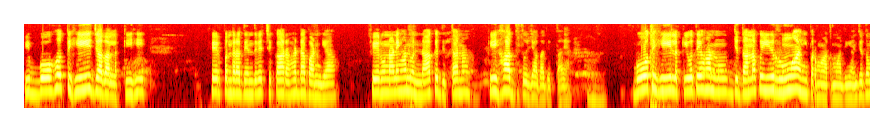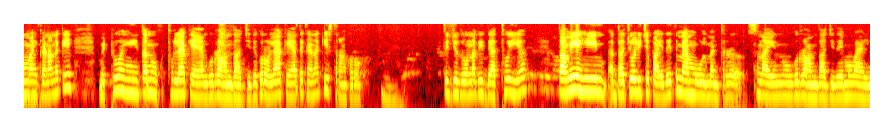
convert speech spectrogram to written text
ਵੀ ਬਹੁਤ ਹੀ ਜ਼ਿਆਦਾ ਲੱਕੀ ਸੀ। ਫਿਰ 15 ਦਿਨ ਦੇ ਵਿੱਚ ਘਰ ਸਾਡਾ ਬਣ ਗਿਆ। ਫਿਰ ਉਹਨਾਂ ਨੇ ਸਾਨੂੰ ਇੰਨਾ ਕੁ ਦਿੱਤਾ ਨਾ ਕਿ ਹੱਦ ਤੋਂ ਜ਼ਿਆਦਾ ਦਿੱਤਾ ਆ। ਬਹੁਤ ਹੀ ਲੱਕੀ ਉਹ ਤੇ ਸਾਨੂੰ ਜਿੱਦਾਂ ਨਾ ਕੋਈ ਰੂਹਾਂ ਹੀ ਪ੍ਰਮਾਤਮਾ ਦੀਆਂ। ਜਦੋਂ ਮੈਂ ਕਹਿਣਾ ਨਾ ਕਿ ਮਿੱਠੂ ਅਸੀਂ ਤੁਹਾਨੂੰ ਕਿੱਥੋਂ ਲੈ ਕੇ ਆਏ ਆ ਗੁਰੂ ਰਾਮਦਾਸ ਜੀ ਦੇ ਘਰੋਂ ਲੈ ਕੇ ਆਏ ਤੇ ਕਹਿਣਾ ਕਿ ਇਸ ਤਰ੍ਹਾਂ ਕਰੋ। ਤੇ ਜਦੋਂ ਉਹਨਾਂ ਦੀ ਡੈਥ ਹੋਈ ਆ ਤਾਂ ਵੀ ਅਸੀਂ ਅੱਧਾ ਝੋਲੀ ਚ ਪਾਈ ਦੇ ਤੇ ਮੈਂ ਮੂਲ ਮੰਤਰ ਸੁਣਾਏ ਉਹਨੂੰ ਗੁਰੂ ਰਾਮਦਾਸ ਜੀ ਦੇ ਮੋਬਾਈਲ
